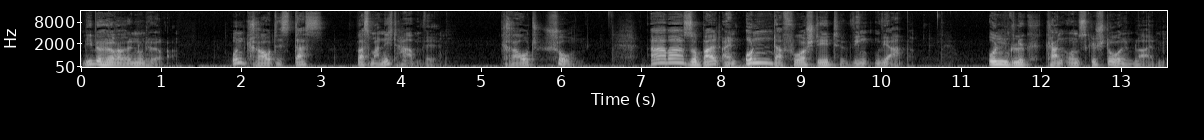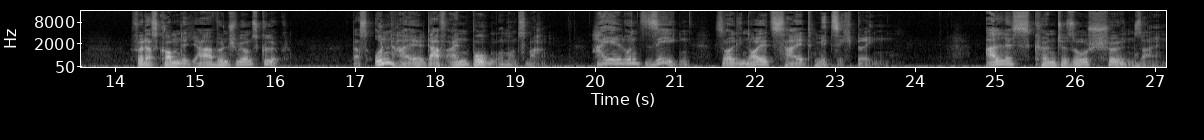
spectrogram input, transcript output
Liebe Hörerinnen und Hörer, Unkraut ist das, was man nicht haben will. Kraut schon. Aber sobald ein Un davor steht, winken wir ab. Unglück kann uns gestohlen bleiben. Für das kommende Jahr wünschen wir uns Glück. Das Unheil darf einen Bogen um uns machen. Heil und Segen soll die neue Zeit mit sich bringen. Alles könnte so schön sein.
